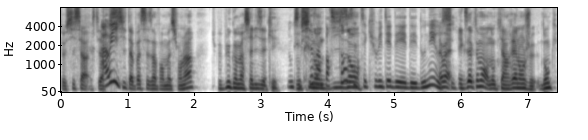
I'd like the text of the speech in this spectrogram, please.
C'est aussi ça. C'est-à-dire Ah que oui. si tu n'as pas ces informations-là, tu peux plus commercialiser. Donc c'est si très important 10 ans- cette sécurité des, des données Ah ouais, aussi. exactement. Donc il y a un réel enjeu. Donc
